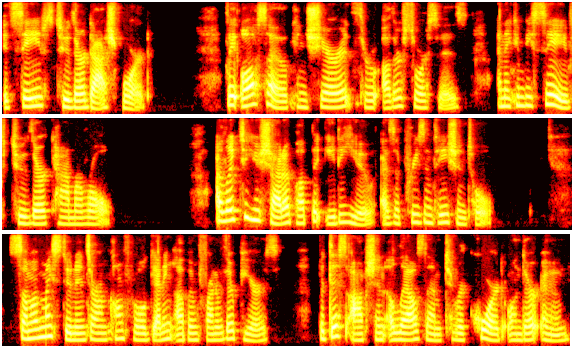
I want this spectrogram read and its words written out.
it saves to their dashboard. They also can share it through other sources and it can be saved to their camera roll. I like to use Shadow Puppet EDU as a presentation tool. Some of my students are uncomfortable getting up in front of their peers, but this option allows them to record on their own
